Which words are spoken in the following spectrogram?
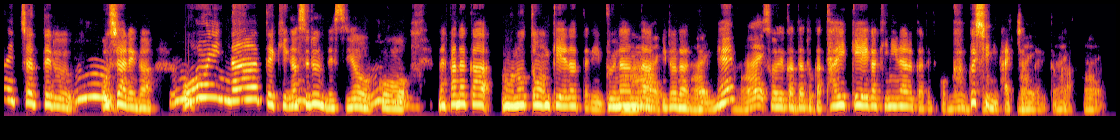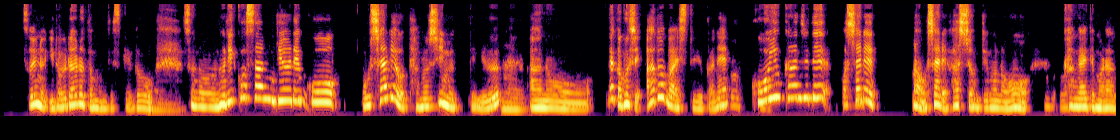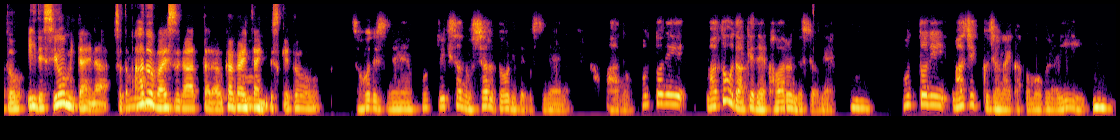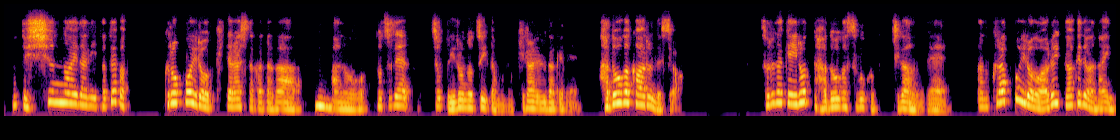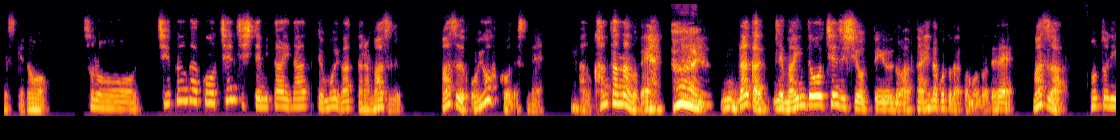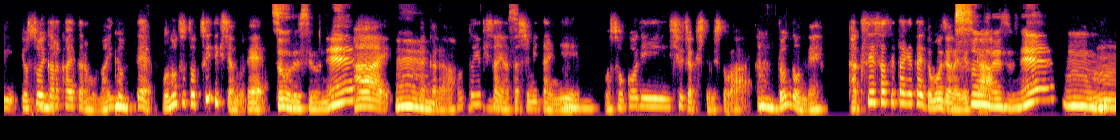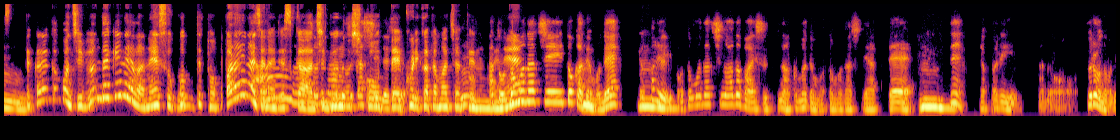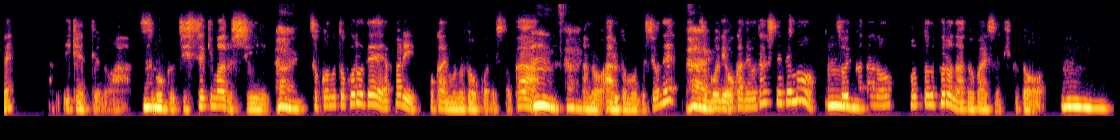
入っちゃってるおしゃれがうん。多いなーって気がするんですよ。うん。こう、なかなかモノトーン系だったり、無難な色だったりね。はい。そういう方とか、体型が気になる方って、こう、隠しに入っちゃったりとか。そういうのいろいろあると思うんですけど、その、のりこさん流でこう、おしゃれを楽しむっていう、はいあの、なんかもしアドバイスというかねうん、こういう感じでおしゃれ、まあおしゃれ、ファッションというものを考えてもらうといいですよ、みたいな、ちょっとアドバイスがあったら伺いたいんですけど。そうですね。本当、ゆきさんのおっしゃる通りでですね、あの、本当に、まとうだけで変わるんですよね。うん。本当にマジックじゃないかと思うぐらい、うん。本当一瞬の間に、例えば、黒っぽい色を着てらした方が、うんあの、突然、ちょっと色のついたものを着られるだけで、波動が変わるんですよ。それだけ色って波動がすごく違うので、あの、暗っぽい色が悪いってわけではないんですけど、その、自分がこう、チェンジしてみたいなって思いがあったら、まず、まずお洋服をですね、あの、簡単なので、はい。なんかね、マインドをチェンジしようっていうのは大変なことだと思うのでね、まずは、本当に装いから変えたらもうマインドって、おのずとついてきちゃうので、そうですよね。はい。うん。だから、本当ゆきさんや私みたいに、もうそこに執着してる人は、うん、どんどんね、覚醒させてあげたいと思うじゃないですか。そうですね。うん。うんなかなかこう自分だけではね、そこって取っ払えないじゃないですか。自分の思考って凝り固まっちゃってるのでね。うんあと、お友達とかでもね、うんやっぱりお友達のアドバイスってのはあくまでもお友達であって、うん。で、やっぱり、あの、プロのね、意見っていうのは、すごく実績もあるし、はい。そこのところで、やっぱりお買い物動向ですとか、うん。はい。あの、あると思うんですよね。はい。そこにお金を出してでも、うんそういう方の本当のプロのアドバイスを聞くと、うん。よ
